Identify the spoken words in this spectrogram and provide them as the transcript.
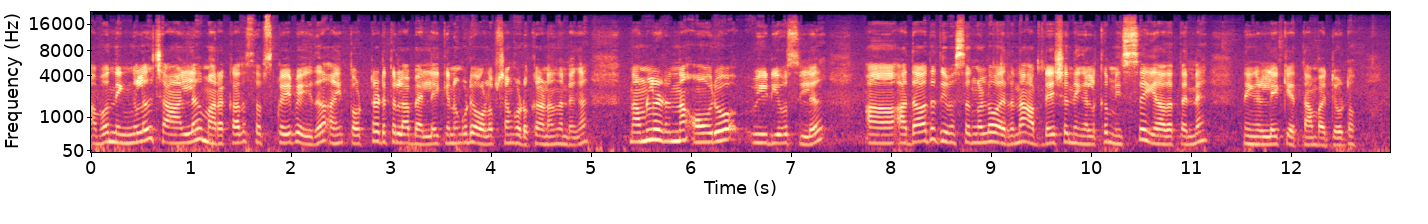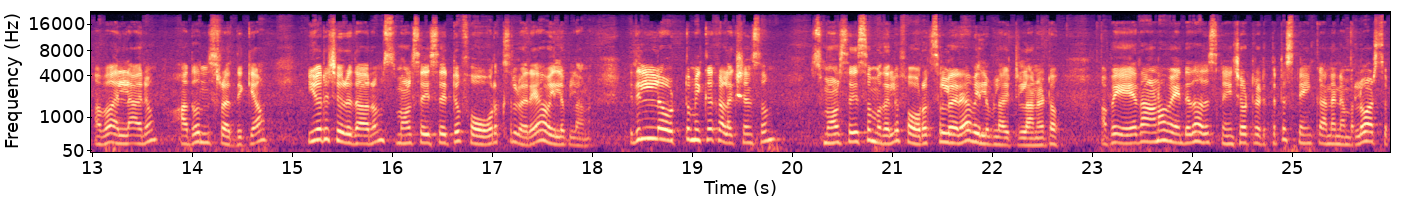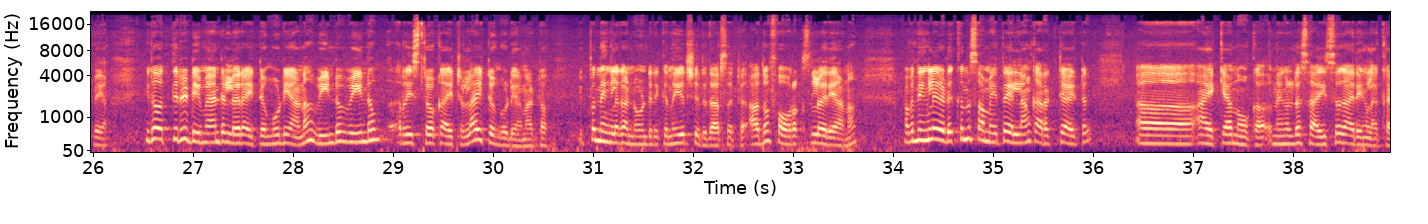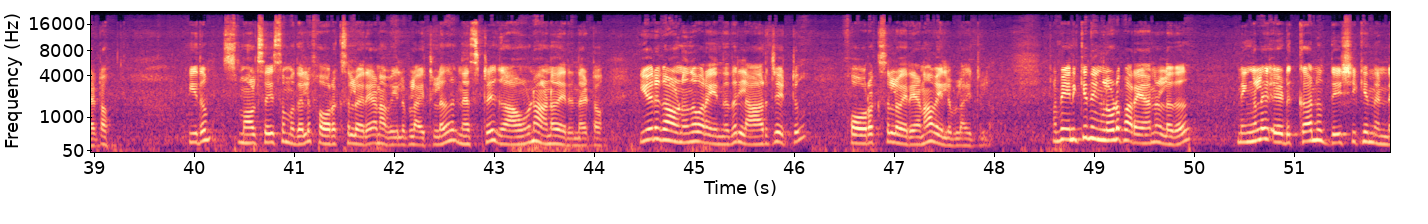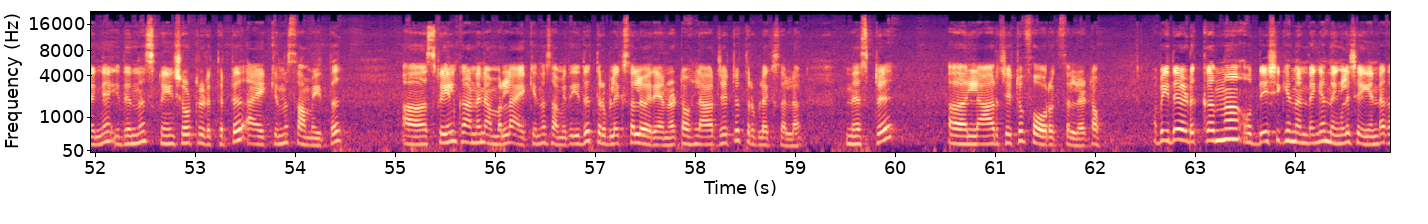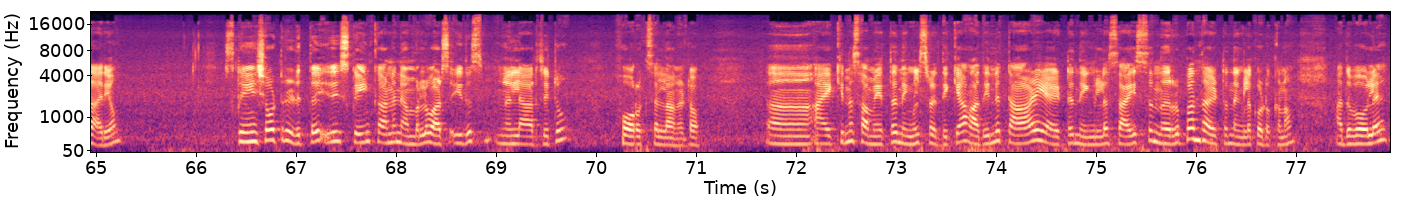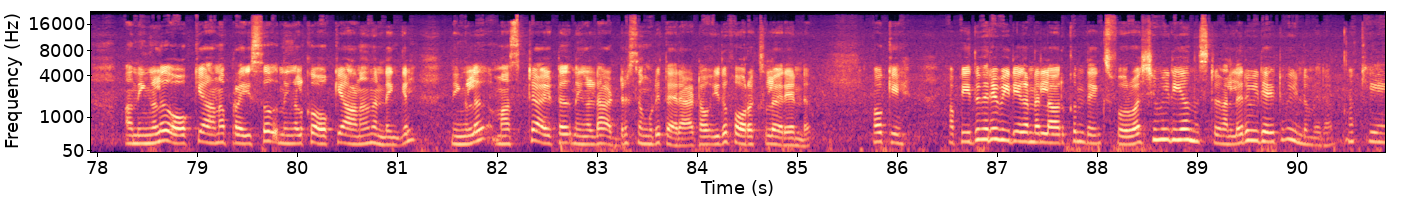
അപ്പോൾ നിങ്ങൾ ചാനൽ മറക്കാതെ സബ്സ്ക്രൈബ് ചെയ്ത് അതിന് തൊട്ടടുത്തുള്ള ബെല്ലൈക്കനും കൂടി ഓൾ ഓപ്ഷൻ കൊടുക്കുകയാണെന്നുണ്ടെങ്കിൽ നമ്മളിടുന്ന ഓരോ വീഡിയോസിൽ അതാത് ദിവസങ്ങളിൽ വരുന്ന അപ്ഡേഷൻ നിങ്ങൾക്ക് മിസ് ചെയ്യാതെ തന്നെ നിങ്ങളിലേക്ക് എത്താൻ പറ്റും കേട്ടോ അപ്പോൾ എല്ലാവരും അതൊന്ന് ശ്രദ്ധിക്കാം. ഈ ഒരു ചുരിദാറും സ്മോൾ സൈസ് ടു ഫോർ എക്സിൽ വരെ അവൈലബിൾ ആണ്. ഇതിൽ ഒട്ടുമിക്ക കളക്ഷൻസും സ്മോൾ സൈസ് മുതൽ ഫോർ എക്സിൽ വരെ അവൈലബിൾ ആയിട്ടുള്ളതാണ് കേട്ടോ അപ്പോൾ ഏതാണോ വേണ്ടത് അത് സ്ക്രീൻഷോട്ട് എടുത്തിട്ട് സ്ക്രീൻ കാണുന്ന നമ്പറിൽ വാട്സപ്പ് ചെയ്യാം. ഇത് ഒത്തിരി ഡിമാൻഡുള്ള ഒരു ഐറ്റം കൂടിയാണ്. വീണ്ടും വീണ്ടും റീസ്റ്റോക്ക് ആയിട്ടുള്ള ഐറ്റം കൂടിയാണ് കേട്ടോ ഇപ്പം നിങ്ങൾ കണ്ടുകൊണ്ടിരിക്കുന്ന ഈ ഒരു ചുരിദാർ സെറ്റ് അതും ഫോർ എക്സിൽ വരെയാണ്. അപ്പോൾ നിങ്ങൾ എടുക്കുന്ന സമയത്ത് എല്ലാം കറക്റ്റായിട്ട് അയക്കാൻ നോക്കുക. നിങ്ങളുടെ സൈസ് കാര്യങ്ങളൊക്കെ കേട്ടോ. ഇതും സ്മോൾ സൈസ് മുതൽ ഫോർ എക്സൽ വരെയാണ് അവൈലബിൾ ആയിട്ടുള്ളത്. നെക്സ്റ്റ് ഗൗണാണ് വരുന്നത് കേട്ടോ. ഈ ഒരു ഗൗൺ എന്ന് പറയുന്നത് ലാർജ് ടു ഫോർ എക്സൽ വരെയാണ് അവൈലബിൾ ആയിട്ടുള്ളത്. അപ്പോൾ എനിക്ക് നിങ്ങളോട് പറയാനുള്ളത് നിങ്ങൾ എടുക്കാൻ ഉദ്ദേശിക്കുന്നുണ്ടെങ്കിൽ ഇതിന്ന് സ്ക്രീൻഷോട്ട് എടുത്തിട്ട് അയക്കുന്ന സമയത്ത് സ്ക്രീനിൽ കാണുന്ന നമ്പറിൽ അയക്കുന്ന സമയത്ത് ഇത് ത്രിബിൾ എക്സൽ വരെയാണ് കേട്ടോ. Large to triple XL next large to four XL കേട്ടോ. അപ്പോൾ ഇത് എടുക്കുന്ന ഉദ്ദേശിക്കുന്നുണ്ടെങ്കിൽ നിങ്ങൾ ചെയ്യേണ്ട കാര്യം സ്ക്രീൻഷോട്ട് എടുത്ത് ഈ സ്ക്രീൻ കാണുന്ന നമ്പറിൽ വാട്സപ്പ് ഇത് ലാർജ് ടു ഫോർ എക്സ് എല്ലാണ് കേട്ടോ അയക്കുന്ന സമയത്ത് നിങ്ങൾ ശ്രദ്ധിക്കുക. അതിന്റെ താഴെയായിട്ട് നിങ്ങളുടെ സൈസ് നിർബന്ധമായിട്ട് നിങ്ങൾ കൊടുക്കണം. അതുപോലെ നിങ്ങൾ ഓക്കെ ആണ് പ്രൈസ് നിങ്ങൾക്ക് ഓക്കെ ആണെന്നുണ്ടെങ്കിൽ നിങ്ങൾ മസ്റ്റായിട്ട് നിങ്ങളുടെ അഡ്രസ്സും കൂടി തരാം കേട്ടോ ഇത് ഫോർ എക്സിൽ വരെ ഉണ്ട്. ഓക്കെ അപ്പോൾ ഇതുവരെ വീഡിയോ കണ്ട എല്ലാവർക്കും thanks for watching video next നല്ലൊരു വീഡിയോ ആയിട്ട് വീണ്ടും വരാം. ഓക്കെ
